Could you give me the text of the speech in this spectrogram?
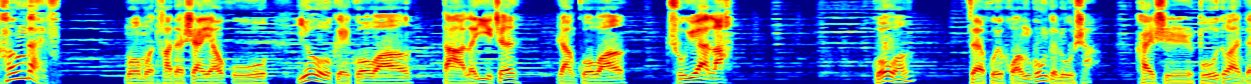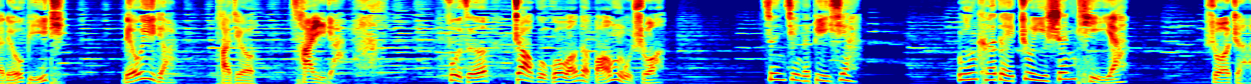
康大夫摸摸他的山羊胡，又给国王打了一针，让国王出院了。国王在回皇宫的路上开始不断的流鼻涕，流一点他就擦一点。负责照顾国王的保姆说：“尊敬的陛下，您可得注意身体呀。”说着，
